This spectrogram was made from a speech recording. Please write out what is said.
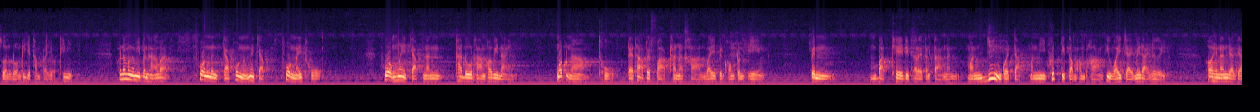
ส่วนรวมที่จะทำประโยชน์ที่นี่ เพราะนั้นมันก็มีปัญหาว่าพวกหนึ่งจับพวกหนึ่งไม่จับพวกไหนถูก พวกไม่จับนั้น ถ้าดูทางพระวินัย งดงามถูก แต่ถ้าเอาไปฝากธนาคารไว้เป็นของตนเอง เป็นบัตรเครดิตอะไรต่าง ๆ นั้น มันยิ่งกว่าจับมันมีพฤติกรรมอำพรางที่ไว้ใจไม่ได้เลย เพราะฉะนั้นอยากจะ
